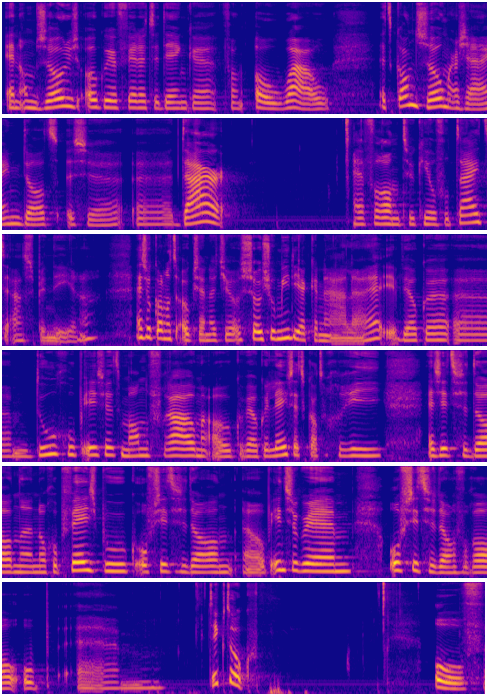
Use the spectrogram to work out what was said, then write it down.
en om zo dus ook weer verder te denken van, oh wauw het kan zomaar zijn dat ze uh, daar uh, vooral natuurlijk heel veel tijd aan spenderen. En zo kan het ook zijn dat je social media kanalen, hè, welke uh, doelgroep is het, man, vrouw, maar ook welke leeftijdscategorie. En zitten ze dan uh, nog op Facebook of zitten ze dan op Instagram of zitten ze dan vooral op um, TikTok? Of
